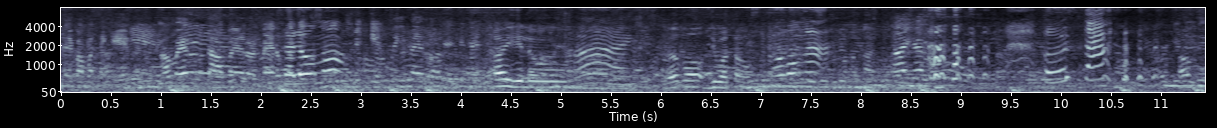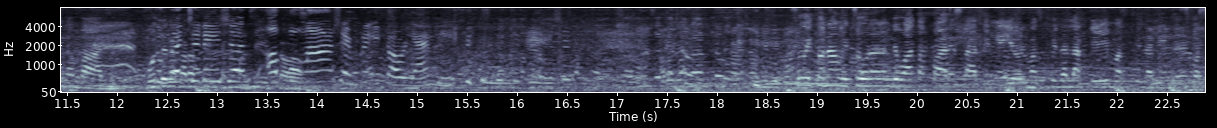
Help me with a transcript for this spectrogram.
na ipapatikim. Ah, meron daw, kasi Salomo. gusto ng tikim. Sige, meron. Ay, hello. Hi. Hello po. Diwata oh. Oo nga. Ay, hello. Kumusta? Okay naman. Buti na Congratulations. dito. Opo nga. Siyempre, ikaw yan eh. So ito na ang itsura ng Diwata Paris natin ngayon. Mas pinalaki, mas pinalinis, mas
